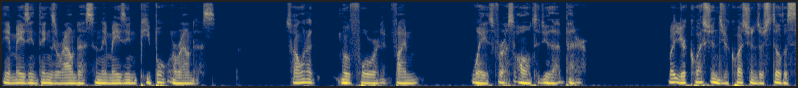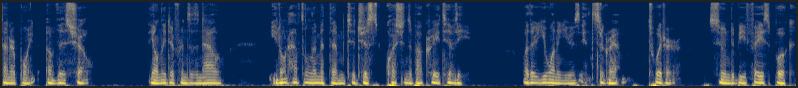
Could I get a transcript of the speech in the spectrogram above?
the amazing things around us and the amazing people around us. So I want to move forward and find ways for us all to do that better. But your questions, your questions are still the center point of this show. The only difference is now you don't have to limit them to just questions about creativity whether you want to use Instagram, Twitter, soon to be Facebook,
